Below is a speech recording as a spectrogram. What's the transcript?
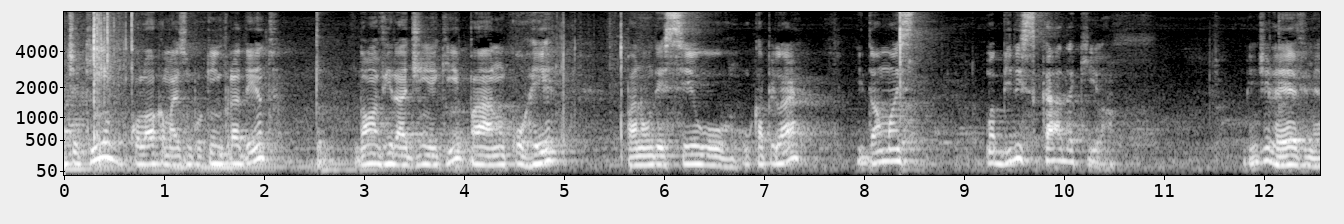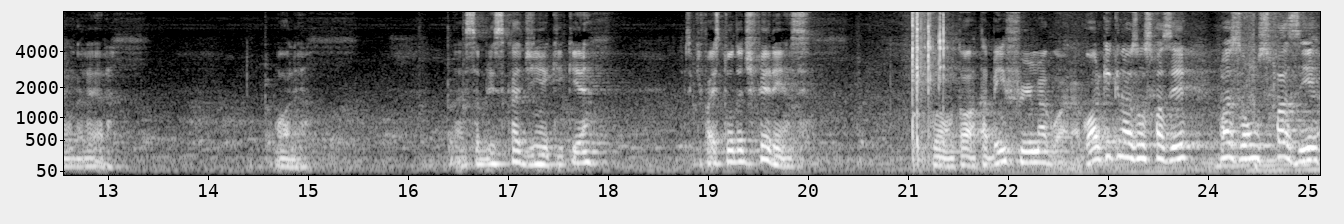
Alicate aqui, coloca mais um pouquinho para dentro, dá uma viradinha aqui para não correr, para não descer o, o, capilar e dá uma, uma beliscada aqui, ó. Bem de leve mesmo, galera. Olha. Dá essa beliscadinha aqui que é... Isso aqui faz toda a diferença. Pronto, ó, tá bem firme agora. Agora o que, que nós vamos fazer? Nós vamos fazer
